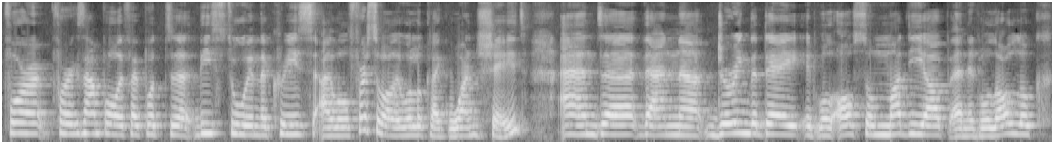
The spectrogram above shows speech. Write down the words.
for for example if I put uh, these two in the crease I will first of all it will look like one shade and uh, then uh, during the day it will also muddy up and it will all look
